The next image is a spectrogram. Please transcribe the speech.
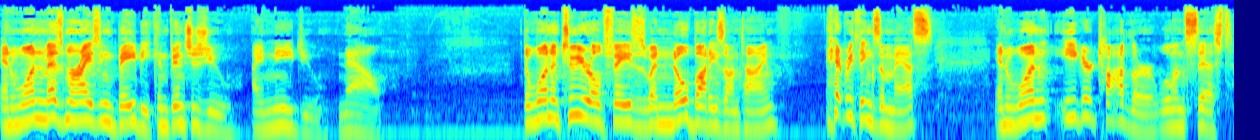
and one mesmerizing baby convinces you, I need you now. The one and two year old phase is when nobody's on time, everything's a mess, and one eager toddler will insist,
